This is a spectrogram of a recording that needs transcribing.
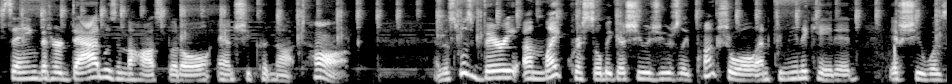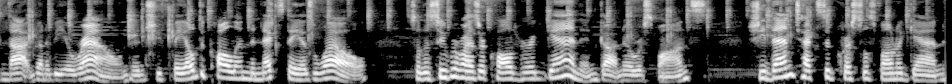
saying that her dad was in the hospital and she could not talk. And this was very unlike Crystal because she was usually punctual and communicated if she was not going to be around, and she failed to call in the next day as well. So the supervisor called her again and got no response. She then texted Crystal's phone again,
